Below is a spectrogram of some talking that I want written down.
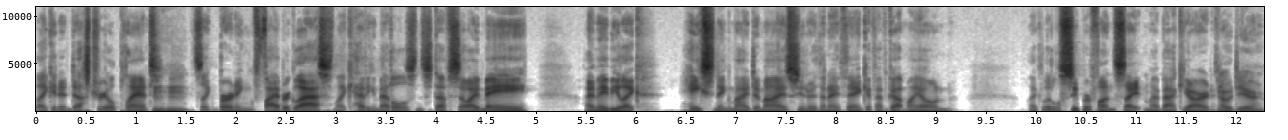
like an industrial plant. Mm-hmm. It's like burning fiberglass and like heavy metals and stuff. So I may I may be like hastening my demise sooner than I think if I've got my own like little Superfund site in my backyard. oh dear.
